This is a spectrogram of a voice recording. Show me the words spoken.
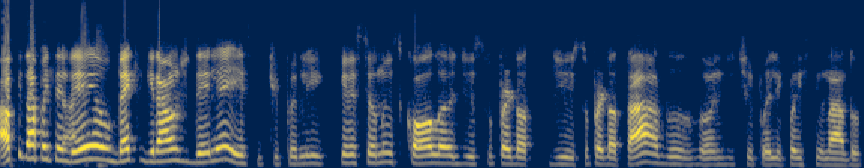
Ao que dá pra entender, o background dele é esse. Tipo, ele cresceu numa escola de, superdot... de superdotados, onde, tipo, ele foi ensinado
